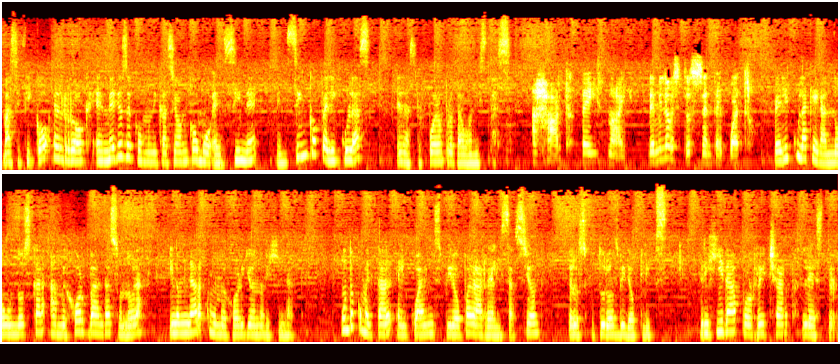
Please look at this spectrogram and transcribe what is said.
masificó el rock en medios de comunicación como el cine en cinco películas en las que fueron protagonistas. A Hard Day's Night, de 1964. Película que ganó un Oscar a Mejor Banda Sonora y nominada como Mejor Guión Original un documental el cual inspiró para la realización de los futuros videoclips, dirigida por Richard Lester.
